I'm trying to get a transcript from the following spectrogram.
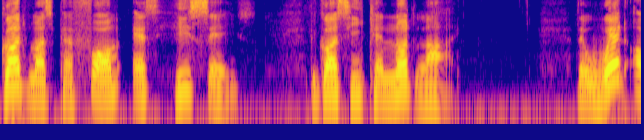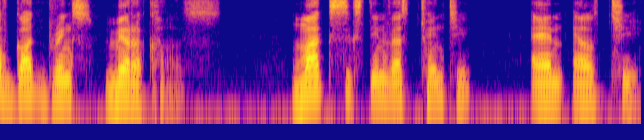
God must perform as He says, because He cannot lie. The word of God brings miracles. Mark 16, verse 20, NLT.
